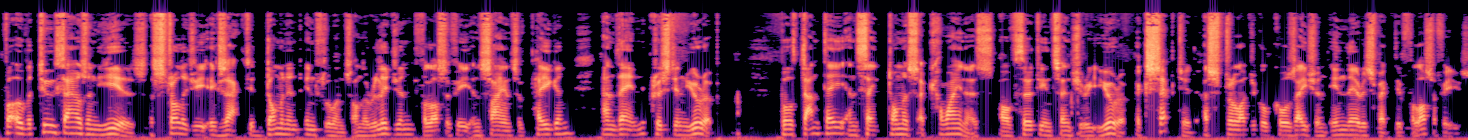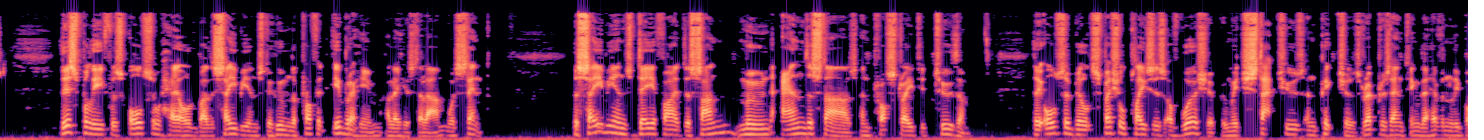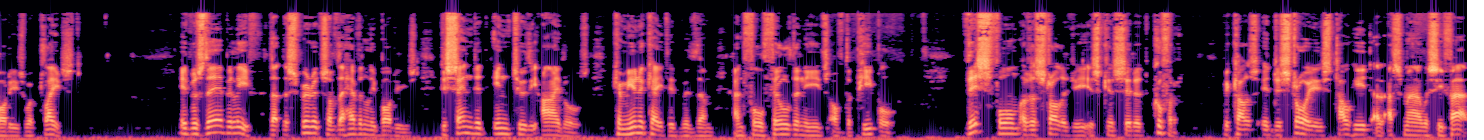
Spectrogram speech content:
For over 2,000 years, astrology exacted dominant influence on the religion, philosophy, and science of pagan and then Christian Europe. Both Dante and St. Thomas Aquinas of 13th century Europe accepted astrological causation in their respective philosophies. This belief was also held by the Sabians to whom the Prophet Ibrahim salam, was sent. The Sabians deified the sun, moon, and the stars and prostrated to them. They also built special places of worship in which statues and pictures representing the heavenly bodies were placed. It was their belief that the spirits of the heavenly bodies descended into the idols, communicated with them, and fulfilled the needs of the people. This form of astrology is considered kufr because it destroys Tawheed al-Asma wa Sifat.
